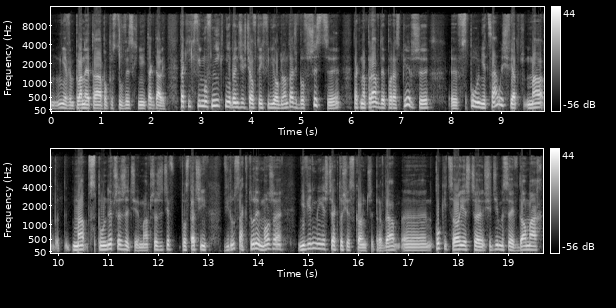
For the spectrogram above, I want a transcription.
nie wiem, planeta po prostu wyschnie i tak dalej. Takich filmów nikt nie będzie chciał w tej chwili oglądać, bo wszyscy tak naprawdę po raz pierwszy e, wspólnie cały świat ma, ma wspólne przeżycie, ma przeżycie w postaci wirusa, który może nie wiemy jeszcze, jak to się skończy, prawda? E, Póki co jeszcze siedzimy sobie w domach,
